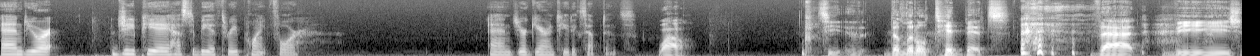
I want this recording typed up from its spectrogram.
and your GPA has to be a 3.4, and you're guaranteed acceptance. Wow. See, the little tidbits that these,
